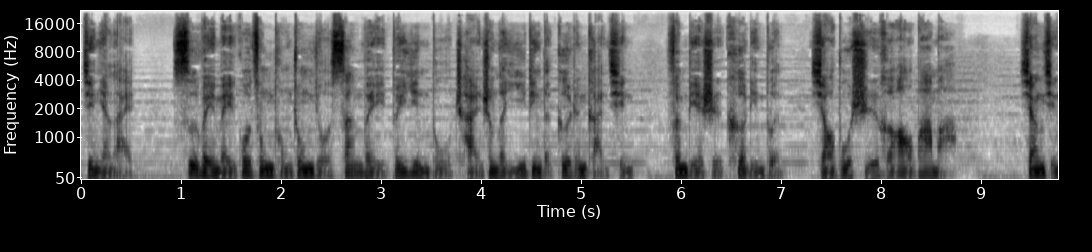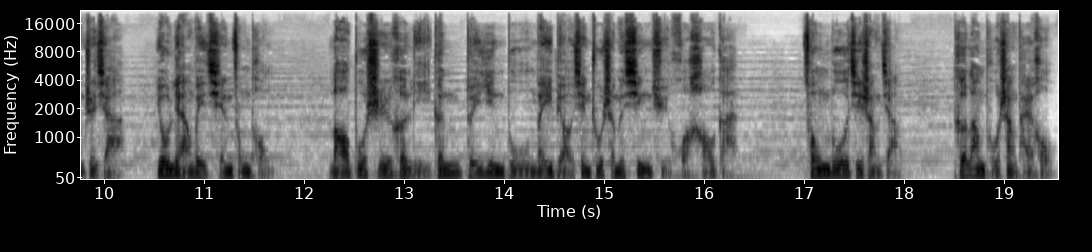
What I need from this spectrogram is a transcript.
近年来，四位美国总统中有三位对印度产生了一定的个人感情，分别是克林顿、小布什和奥巴马。相形之下，有两位前总统，老布什和里根对印度没表现出什么兴趣或好感。从逻辑上讲，特朗普上台后。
